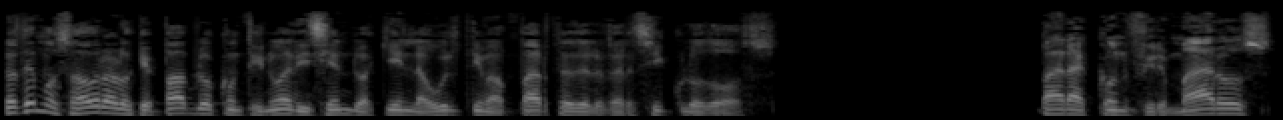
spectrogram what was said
Notemos ahora lo que Pablo continúa diciendo aquí en la última parte del versículo dos. Para confirmaros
